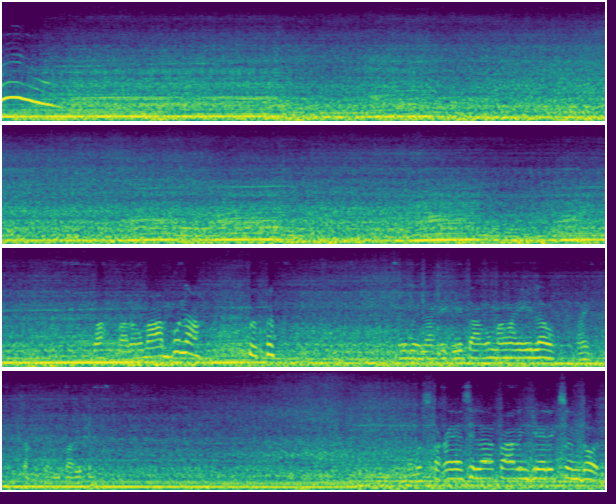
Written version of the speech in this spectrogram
Woo! Wah, parang umaambo na. Ay, may nakikita akong mga ilaw. Ay, sakyan pa rin. Kamusta parang Jerickson doon?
